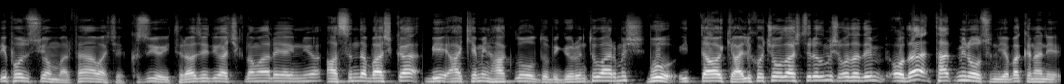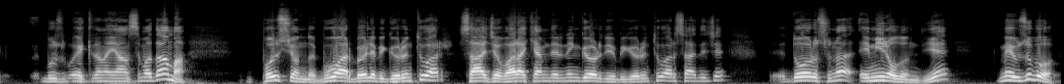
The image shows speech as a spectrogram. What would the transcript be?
Bir pozisyon var Fenerbahçe kızıyor itiraz ediyor açıklamaları yayınlıyor. Aslında başka bir hakemin haklı olduğu bir görüntü varmış. Bu iddia o ki Ali Koç'a ulaştırılmış. O da dem o da tatmin olsun diye. Bakın hani bu ekrana yansımadı ama pozisyonda bu var böyle bir görüntü var. Sadece var hakemlerinin gördüğü bir görüntü var sadece. E, Doğrusuna emin olun diye. Mevzu bu.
